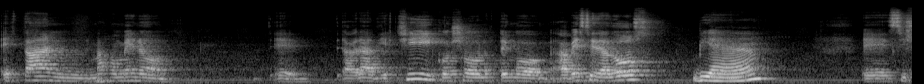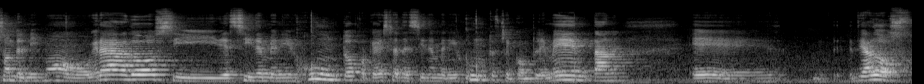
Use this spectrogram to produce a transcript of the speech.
están más o menos habrá 10 chicos, yo los tengo a veces de a dos. Bien. Eh, si son del mismo grado, si deciden venir juntos, porque a veces deciden venir juntos, se complementan. Eh, de a dos.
